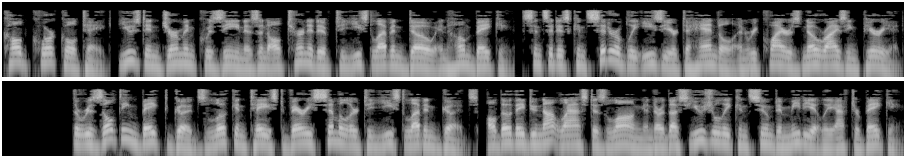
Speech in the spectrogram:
called Quarkteig, used in German cuisine as an alternative to yeast-leavened dough in home baking, since it is considerably easier to handle and requires no rising period. The resulting baked goods look and taste very similar to yeast-leavened goods, although they do not last as long and are thus usually consumed immediately after baking.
